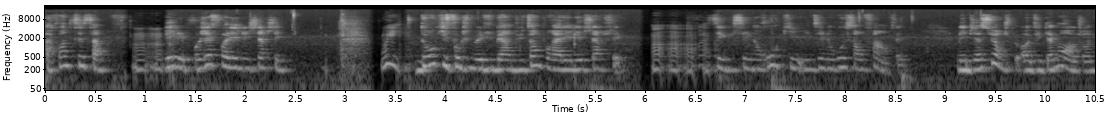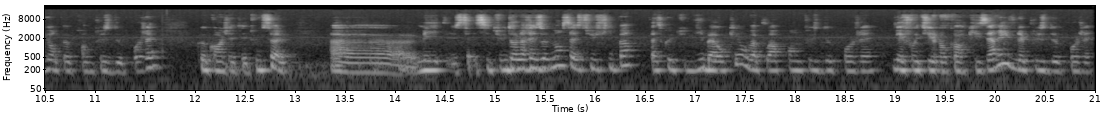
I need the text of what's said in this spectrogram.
Par contre, c'est ça. Mm, mm. Et les projets, il faut aller les chercher. Oui. Donc, il faut que je me libère du temps pour aller les chercher. Mm, c'est une roue qui, une roue sans fin en fait? Mais bien sûr, je peux, évidemment, aujourd'hui, on peut prendre plus de projets que quand j'étais toute seule. Euh, mais si tu dans le raisonnement, ça suffit pas parce que tu te dis bah ok, on va pouvoir prendre plus de projets. Mais faut-il encore qu'ils arrivent les plus de projets?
